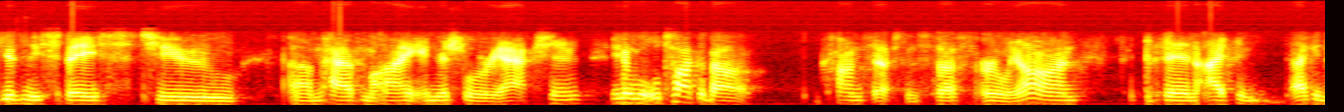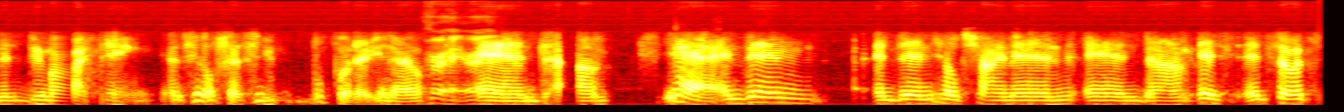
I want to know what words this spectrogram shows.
gives me space to um, have my initial reaction. You know, we'll talk about concepts and stuff early on, then I can I can just do my thing, as he'll as he will put it. You know, Right, right. and um, yeah, and then and then he'll chime in, and um, it's and so it's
